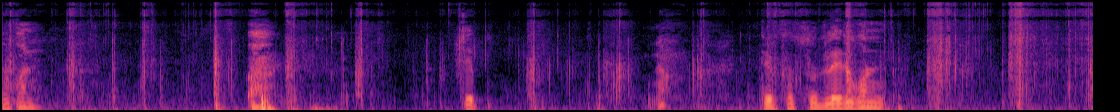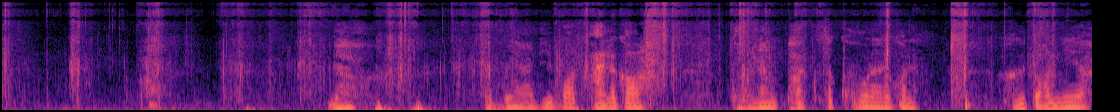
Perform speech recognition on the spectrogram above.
ทุกคนอะ เจ็บ เจ็บสุดๆเลยทุกคน เดี๋ยวผมไปหาที่ปลอดภัยแล้วก็ขอนั่งพักสักครู่นะทุกคน คือตอนนี้อะ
